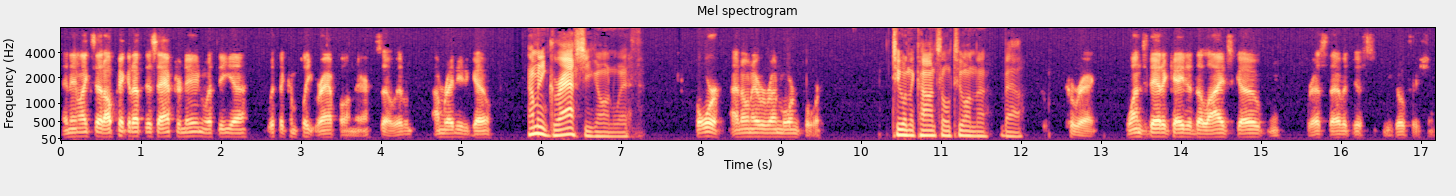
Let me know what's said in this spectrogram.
and then like I said, I'll pick it up this afternoon with the uh, with the complete wrap on there. So it'll, I'm ready to go. How many graphs are you going with? Four. I don't ever run more than four. Two on the console, two on the bow. Correct one's dedicated to live scope. Rest of it just you go fishing.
